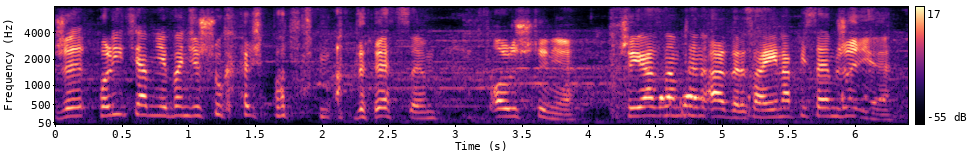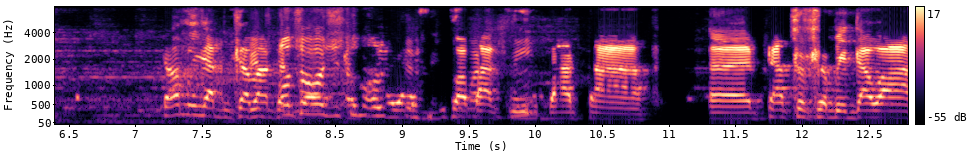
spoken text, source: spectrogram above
że policja mnie będzie szukać pod tym adresem w Olsztynie. Czy ja znam ten adres, a jej napisałem, że nie. To mi napisała... Więc o co chodzi z tym Olsztynem? Ta, e, ta co sobie dała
